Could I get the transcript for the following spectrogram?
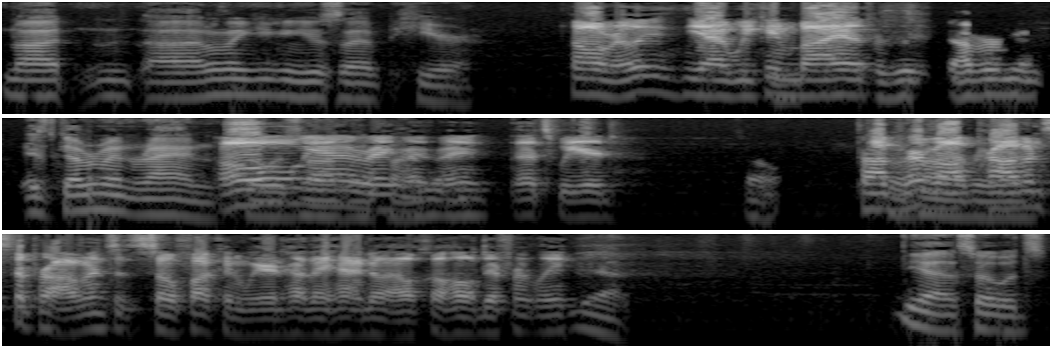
Not uh, I don't think you can use that here. Oh, really? Yeah, we can buy it. it's government it's government ran. so Oh, it's yeah, right, right, right. That's weird. So, Pro- so it's not provo- everywhere. province to province, it's so fucking weird how they handle alcohol differently. Yeah. Yeah, so it's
